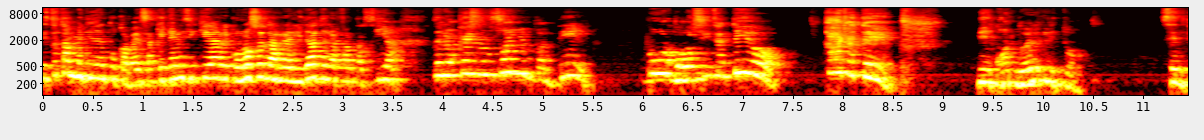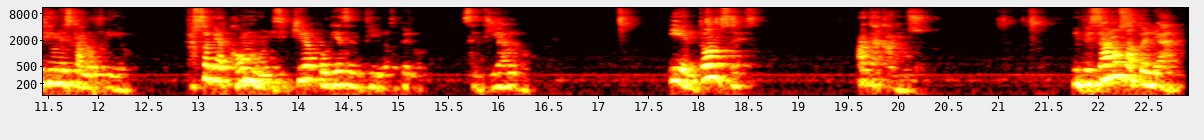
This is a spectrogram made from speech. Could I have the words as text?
Está tan metida en tu cabeza que ya ni siquiera reconoces la realidad de la fantasía, de lo que es un sueño infantil, burdo y sin sentido. ¡Cállate! Y cuando él gritó, sentí un escalofrío. No sabía cómo, ni siquiera podía sentirlos, pero sentí algo. Y entonces atacamos. Empezamos a pelear.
